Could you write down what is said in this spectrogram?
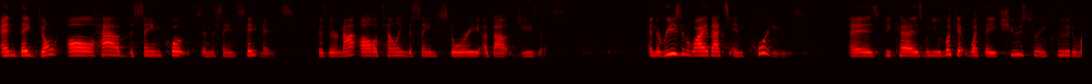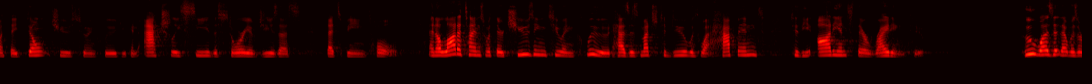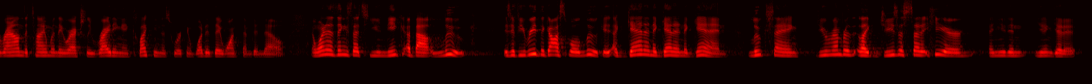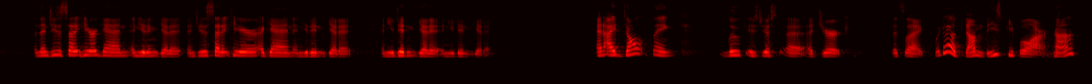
And they don't all have the same quotes and the same statements, because they're not all telling the same story about Jesus. And the reason why that's important is because when you look at what they choose to include and what they don't choose to include, you can actually see the story of Jesus that's being told. And a lot of times, what they're choosing to include has as much to do with what happened to the audience they're writing to. Who was it that was around the time when they were actually writing and collecting this work, and what did they want them to know? And one of the things that's unique about Luke is if you read the Gospel of Luke, again and again and again, Luke saying, Do you remember, like, Jesus said it here, and you didn't, you didn't get it. And then Jesus said it here again, and you didn't get it. And Jesus said it here again, and you didn't get it. And you didn't get it, and you didn't get it. And I don't think Luke is just a, a jerk that's like, look at how dumb these people are, huh?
